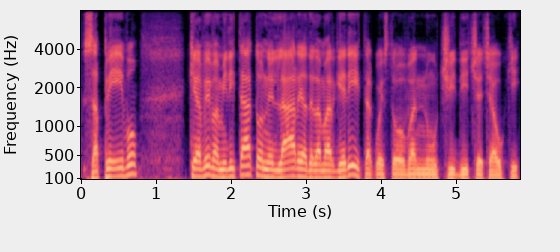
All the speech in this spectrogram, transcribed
Sapevo che aveva militato nell'area della Margherita, questo Vannucci, dice Ciauchi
